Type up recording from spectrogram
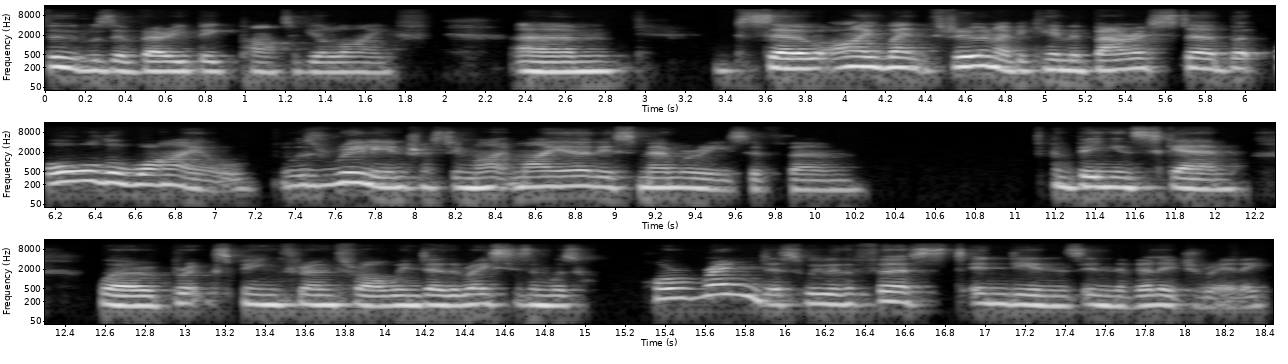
food was a very big part of your life. Um, so I went through and I became a barrister, but all the while, it was really interesting. My, my earliest memories of, um, of being in Skem were bricks being thrown through our window. The racism was horrendous. We were the first Indians in the village, really.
